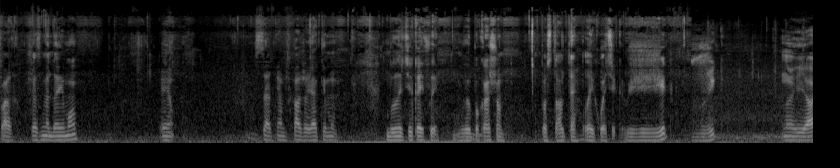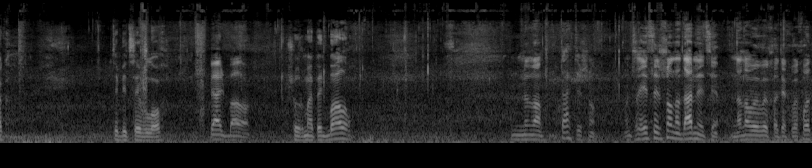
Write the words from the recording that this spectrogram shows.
Так, зараз ми даємо. І Сеткам скаже, як йому були ці кайфи. Ви поки що поставте лайкосик. Жик. Жик. Ну і як? Тобі цей влог. 5 балів. Шаурма 5 балів. Вам. Так ти що? Оце, якщо що, на Дарниці, на новий виход, як виход,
